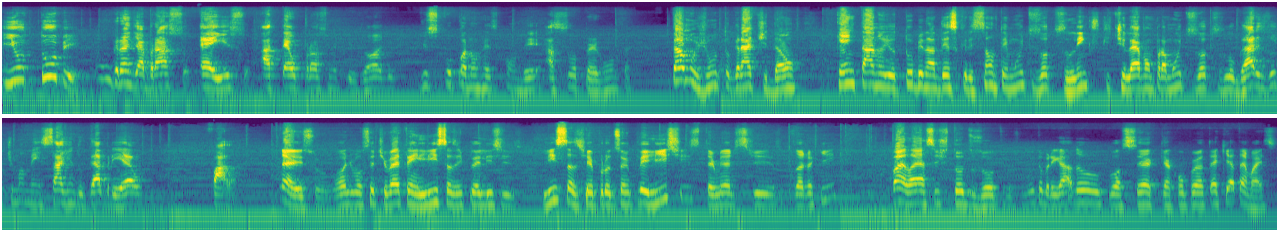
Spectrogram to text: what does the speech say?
YouTube. Um grande abraço, é isso. Até o próximo episódio. Desculpa não responder a sua pergunta. Tamo junto, gratidão. Quem tá no YouTube na descrição tem muitos outros links que te levam para muitos outros lugares. Última mensagem do Gabriel. Fala. É isso. Onde você tiver tem listas e playlists, listas de reprodução e playlists. Termina de assistir esse episódio aqui. Vai lá e assiste todos os outros. Muito obrigado você que acompanhou até aqui. Até mais.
